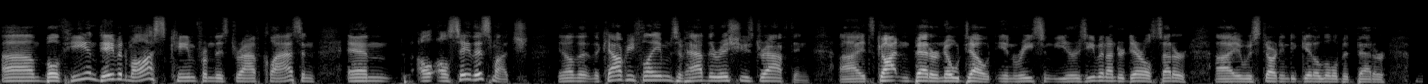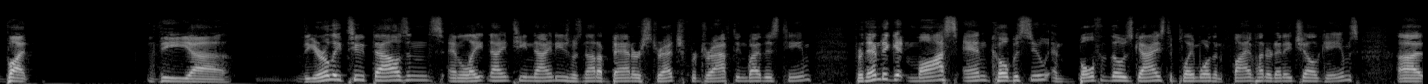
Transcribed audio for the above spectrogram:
Um, both he and David Moss came from this draft class, and and I'll, I'll say this much. You know, the, the Calgary Flames have had their issues drafting. Uh, it's gotten better, no doubt, in recent years. Even under Daryl Sutter, uh, it was starting to get a little bit better. But the uh, the early 2000s and late 1990s was not a banner stretch for drafting by this team. For them to get Moss and Kobasew and both of those guys to play more than 500 NHL games, uh,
